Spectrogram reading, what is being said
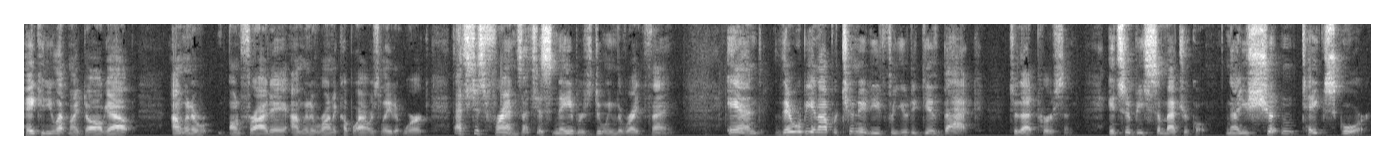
Hey, can you let my dog out? I'm to, on Friday, I'm to run a couple hours late at work. That's just friends. That's just neighbors doing the right thing. And there will be an opportunity for you to give back to that person. It should be symmetrical. Now, you shouldn't take score.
